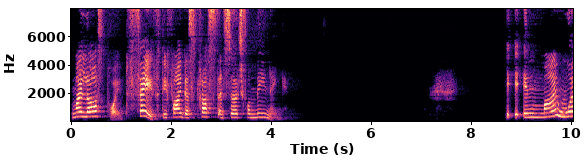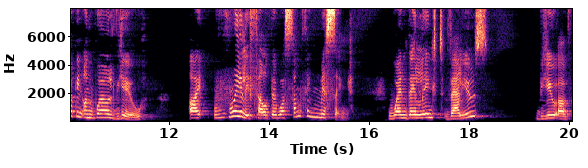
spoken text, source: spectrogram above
my last point? Faith defined as trust and search for meaning. In my working on worldview, I really felt there was something missing when they linked values, view of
